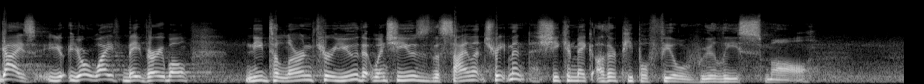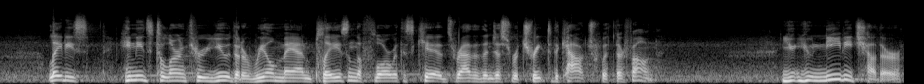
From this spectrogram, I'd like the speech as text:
Guys, your wife may very well need to learn through you that when she uses the silent treatment, she can make other people feel really small. Ladies, he needs to learn through you that a real man plays on the floor with his kids rather than just retreat to the couch with their phone. You, you need each other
